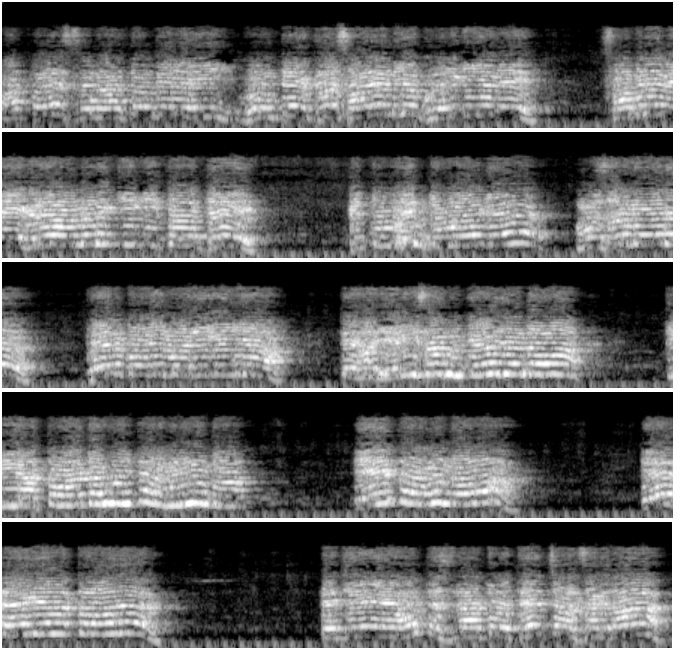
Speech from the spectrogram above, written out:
ਆਪਣੇ ਸਨਾਤਨ ਦੇ ਲਈ ਹੁਣ ਤੇ ਅੱਖਾਂ ਸਾਰਿਆਂ ਦੀਆਂ ਖੁੱਲ ਗਈਆਂ ਨੇ। ਸਭ ਨੇ ਵੇਖ ਲਿਆ ਉਹਨਾਂ ਨੇ ਕੀ ਕੀਤਾ ਉੱਥੇ। ਕਿ ਤੂੰ ਹਿੰਦੂ ਹੈਗੇ ਮੁਸਲਮਾਨ, ਫਿਰ ਗੋਲੀ ਮਾਰੀ ਗਈ ਆ। ਤੇ ਹਜੇ ਵੀ ਸਾਨੂੰ ਕਿਹਾ ਜਾਂਦਾ ਵਾ ਕਿ ਅੱਤਵਾਦ ਦਾ ਕੋਈ ਧਰਮ ਨਹੀਂ ਹੁੰਦਾ। ਇਹ ਧਰਮ ਹੁੰਦਾ ਵਾ। ਇਹ ਰਹਿ ਗਿਆ ਅੱਤਵਾਦ ਤੇ ਜੇ ਉਹ ਦਸਦਾ ਤੋਂ ਉੱਥੇ ਚੱਲ ਸਕਦਾ,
